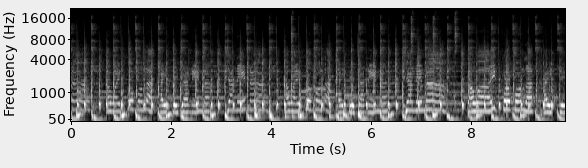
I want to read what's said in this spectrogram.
না। কাওয়াই কমলা খাইতে জানে না জানে না। কাওয়াই কমলা খাইতে জানে না। কাওয়াই কমলা খাইতে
